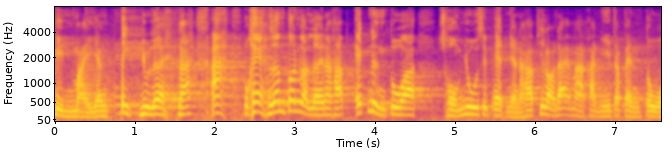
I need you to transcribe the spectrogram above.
กลิ่นใหม่ยังติดอยู่เลยนะอะโอเค เริ่มต้นก่อนเลยนะครับ X1 ตัวโฉม U11 เนี่ยนะครับที่เราได้มาคันนี้จะเป็นตัว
